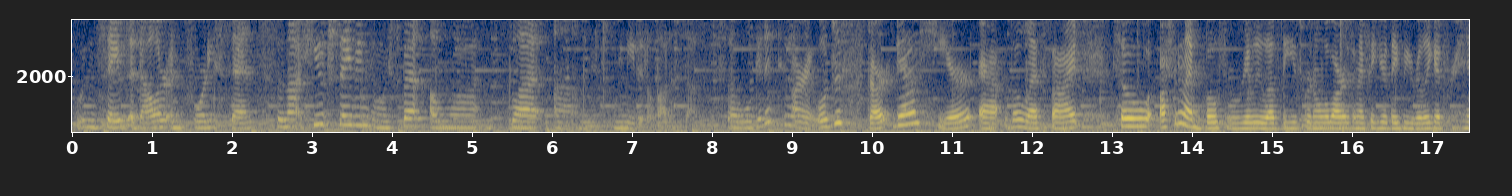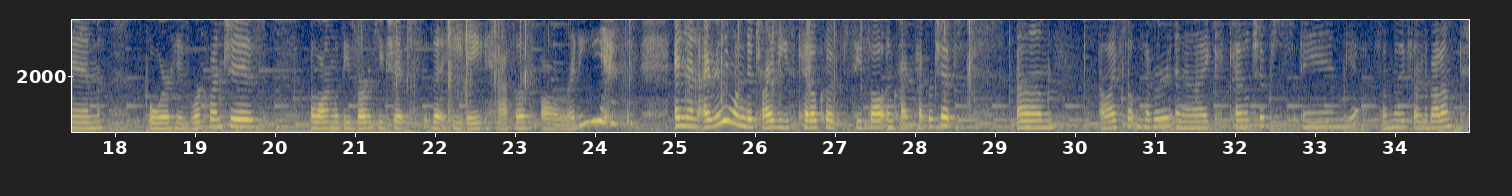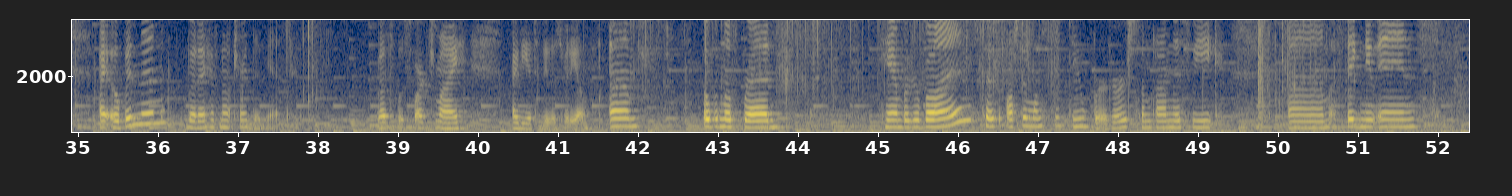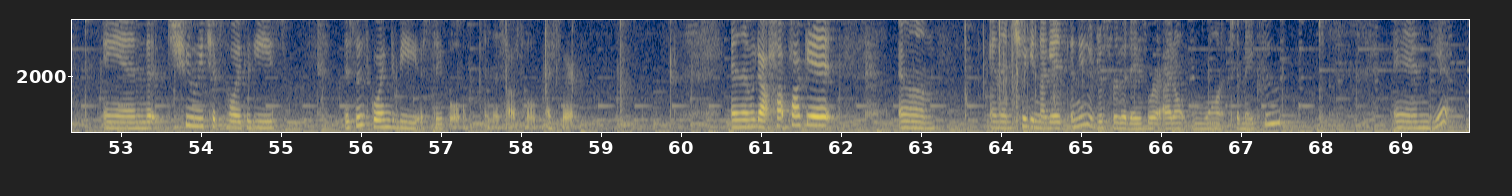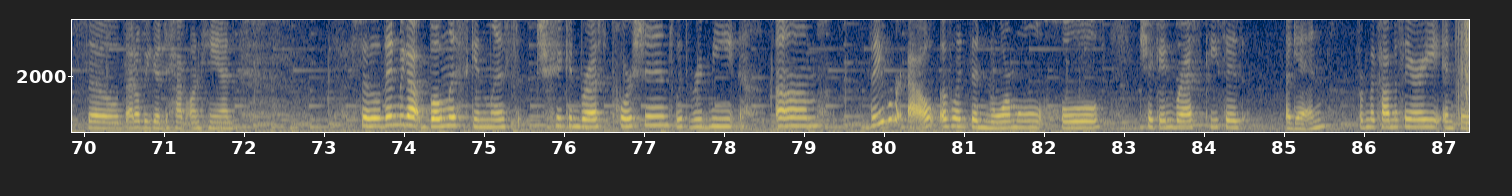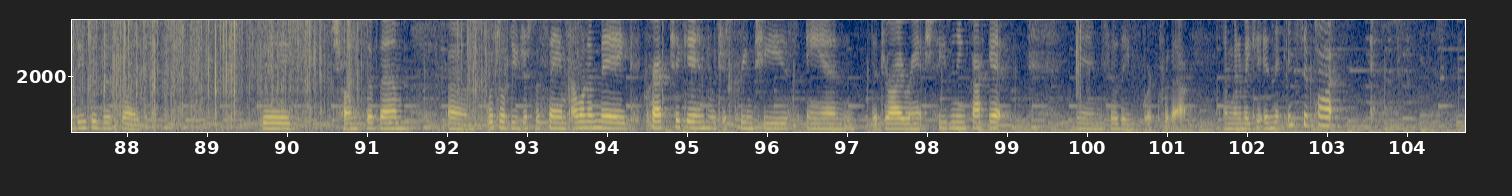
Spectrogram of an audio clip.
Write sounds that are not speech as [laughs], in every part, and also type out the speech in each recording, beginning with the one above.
and saved a dollar and 40 cents. So not huge savings and we spent a lot, but um, we needed a lot of stuff. So we'll get into it. All right, we'll just start down here at the left side. So Austin and I both really love these granola bars and I figured they'd be really good for him for his work lunches along with these barbecue chips that he ate half of already. [laughs] and then I really wanted to try these kettle cooked sea salt and cracked pepper chips. Um, I like salt and pepper and I like kettle chips and yeah, so I'm really excited about them. I opened them, but I have not tried them yet. That's what sparked my idea to do this video. Um, open loaf bread, hamburger buns, because Austin wants to do burgers sometime this week um, Fig Newtons, and Chewy Chips Ahoy cookies. This is going to be a staple in this household, I swear. And then we got Hot Pockets, um, and then chicken nuggets. And these are just for the days where I don't want to make food. And yeah, so that'll be good to have on hand. So then we got boneless, skinless chicken breast portions with rib meat. Um, they were out of like the normal whole chicken breast pieces again from the commissary and so these are just like big chunks of them um, which will do just the same. I want to make cracked chicken which is cream cheese and the dry ranch seasoning packet and so they work for that. I'm going to make it in the instant pot.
